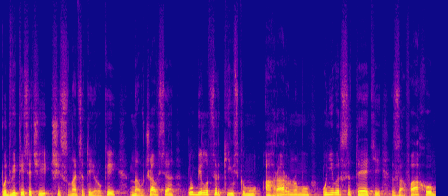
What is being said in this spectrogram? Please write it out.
по 2016 роки навчався у Білоцерківському аграрному університеті за фахом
